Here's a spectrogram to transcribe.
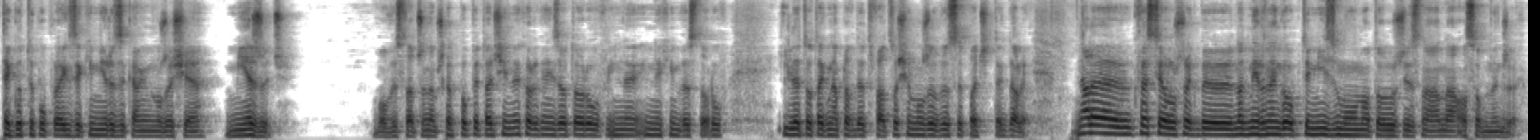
tego typu projekt, z jakimi ryzykami może się mierzyć. Bo wystarczy na przykład popytać innych organizatorów, inny, innych inwestorów, ile to tak naprawdę trwa, co się może wysypać i tak dalej. No ale kwestia już jakby nadmiernego optymizmu, no to już jest na, na osobny grzech.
